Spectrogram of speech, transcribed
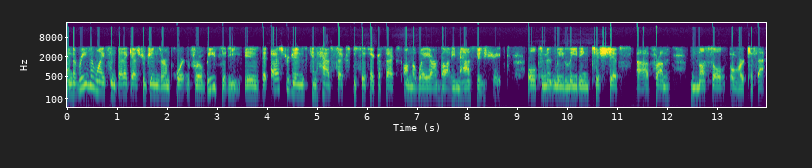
And the reason why synthetic estrogens are important for obesity is that estrogens can have sex specific effects on the way our body mass is shaped, ultimately leading to shifts uh, from muscle over to fat.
